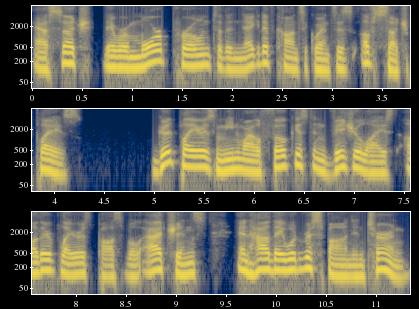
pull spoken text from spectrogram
As such, they were more prone to the negative consequences of such plays. Good players, meanwhile, focused and visualized other players' possible actions and how they would respond in turn.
